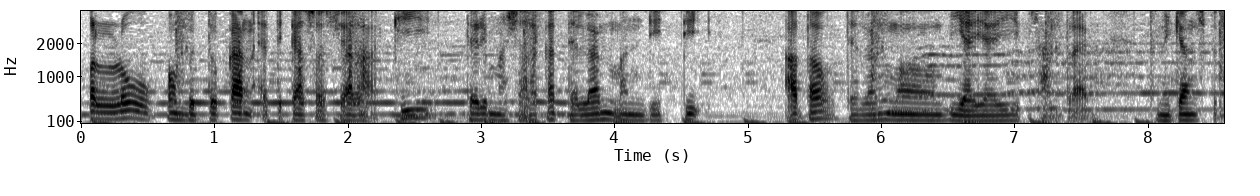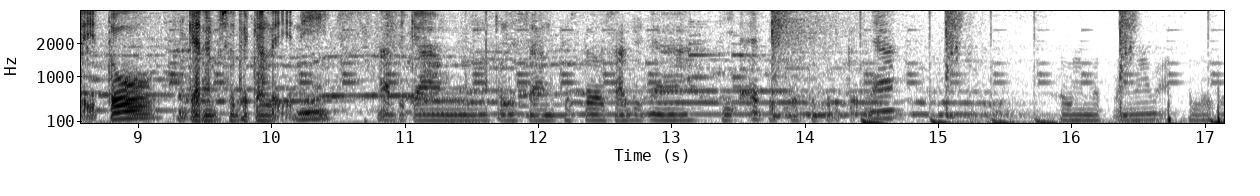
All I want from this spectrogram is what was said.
perlu pembentukan etika sosial lagi dari masyarakat dalam mendidik atau dalam membiayai pesantren demikian seperti itu mungkin episode kali ini. Nantikan tulisan poster selanjutnya di episode berikutnya. Selamat malam assalamualaikum.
